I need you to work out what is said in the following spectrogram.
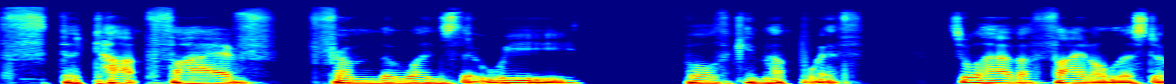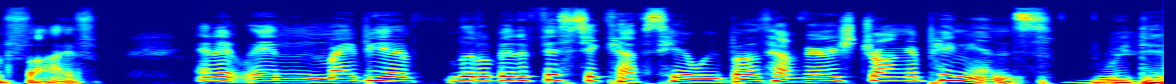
f- the top five from the ones that we both came up with. So we'll have a final list of five. And it and might be a little bit of fisticuffs here. We both have very strong opinions. We do,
